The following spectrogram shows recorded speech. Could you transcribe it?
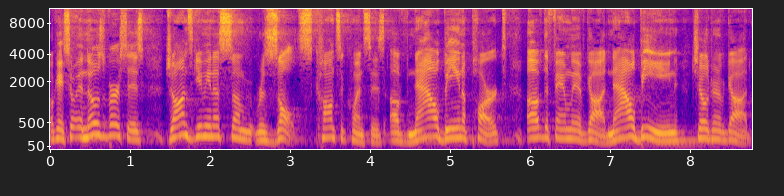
Okay, so in those verses, John's giving us some results, consequences of now being a part of the family of God, now being children of God.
